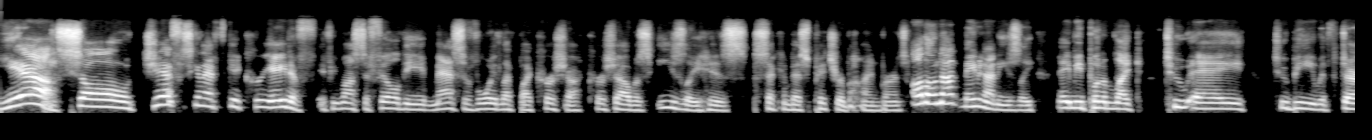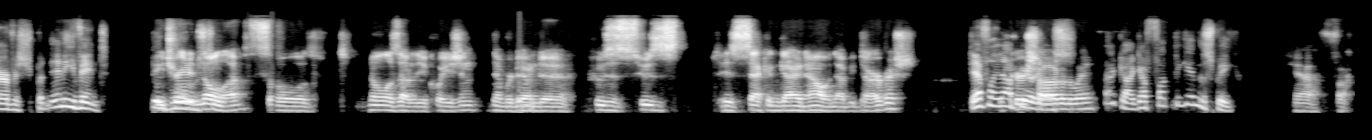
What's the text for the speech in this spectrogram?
Yeah, so Jeff is going to have to get creative if he wants to fill the massive void left by Kershaw. Kershaw was easily his second best pitcher behind Burns, although not maybe not easily. Maybe put him like two A, two B with Darvish. But in any event, big we traded Nola, so Nola's out of the equation. Then we're down to who's his, who's his second guy now, and that'd be Darvish. Definitely not Kershaw out of the way. That guy got fucked again this week. Yeah, fuck.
